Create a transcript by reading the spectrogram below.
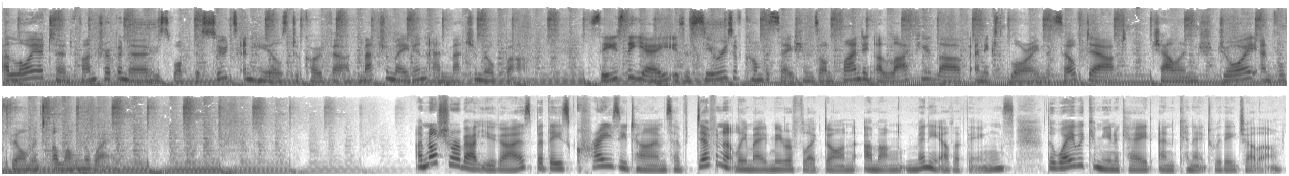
a lawyer turned entrepreneur who swapped the suits and heels to co found Matcha Maiden and Matcha Milk Bar. Seize the Yay is a series of conversations on finding a life you love and exploring the self doubt, challenge, joy, and fulfillment along the way. I'm not sure about you guys, but these crazy times have definitely made me reflect on, among many other things, the way we communicate and connect with each other.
